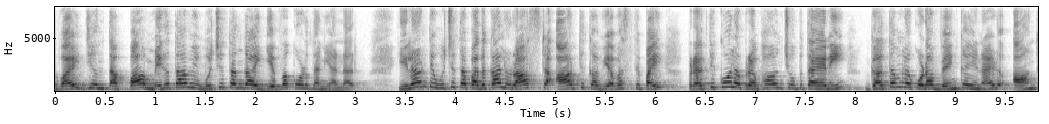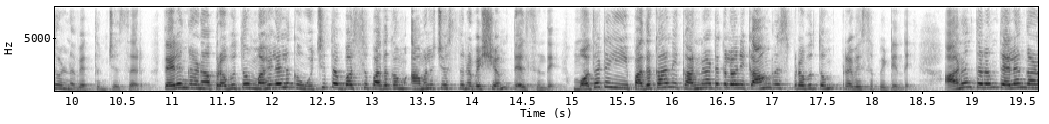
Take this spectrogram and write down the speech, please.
వైద్యం తప్ప మిగతావి ఉచితంగా ఇవ్వకూడదని అన్నారు. ఇలాంటి ఉచిత పథకాలు రాష్ట్ర ఆర్థిక వ్యవస్థపై ప్రతికూల ప్రభావం చూపుతాయని గతంలో కూడా వెంకయ్య నాయుడు ఆందోళన వ్యక్తం చేశారు. తెలంగాణ ప్రభుత్వం మహిళలకు ఉచిత బస్సు పథకం అమలు చేస్తున్న విషయం తెలిసిందే. మొదట ఈ పథకాన్ని కర్ణాటకలోని కాంగ్రెస్ ప్రభుత్వం ప్రవేశపెట్టింది. అనంతరం తెలంగాణ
